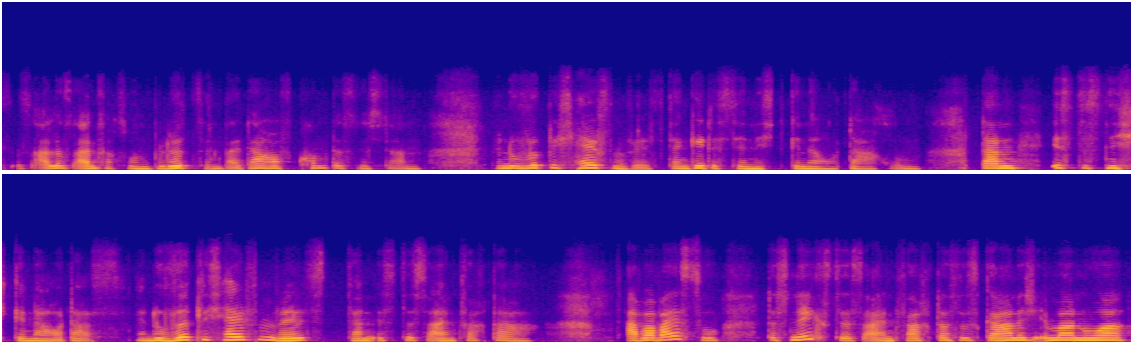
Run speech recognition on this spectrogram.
Es ist alles einfach so ein Blödsinn, weil darauf kommt es nicht an. Wenn du wirklich helfen willst, dann geht es dir nicht genau darum. Dann ist es nicht genau das. Wenn du wirklich helfen willst, dann ist es einfach da. Aber weißt du, das nächste ist einfach, dass es gar nicht immer nur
